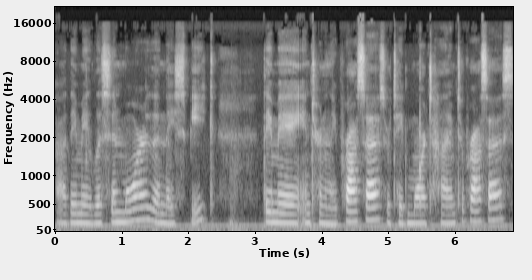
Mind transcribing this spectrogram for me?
Uh, they may listen more than they speak. They may internally process or take more time to process.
